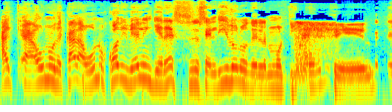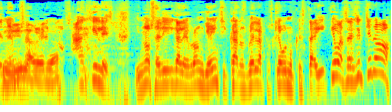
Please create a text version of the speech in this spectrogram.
hay que- a uno de cada uno. Cody Bellinger es, es el ídolo del multitud Sí, la en verdad. Los Ángeles. Y no se diga LeBron James y Carlos Vela, pues qué bueno que está ahí. ¿Qué vas a decir, Chino?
